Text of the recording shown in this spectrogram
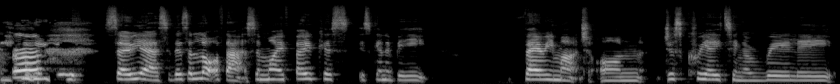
so yeah so there's a lot of that so my focus is going to be very much on just creating a really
